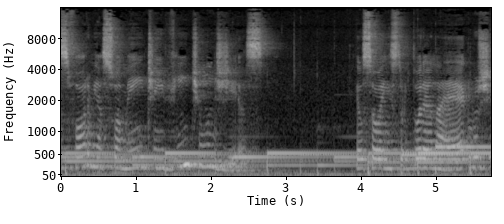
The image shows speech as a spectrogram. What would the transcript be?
transforme a sua mente em 21 dias. Eu sou a instrutora Ana Egloge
